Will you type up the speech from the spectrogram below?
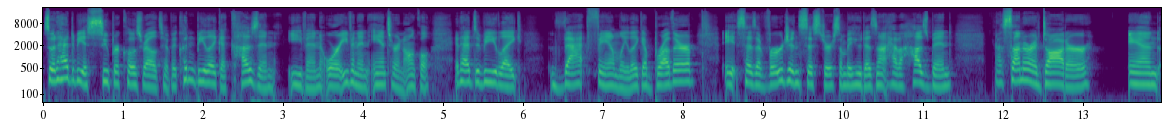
So it had to be a super close relative. It couldn't be like a cousin, even, or even an aunt or an uncle. It had to be like that family, like a brother. It says a virgin sister, somebody who does not have a husband, a son or a daughter, and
